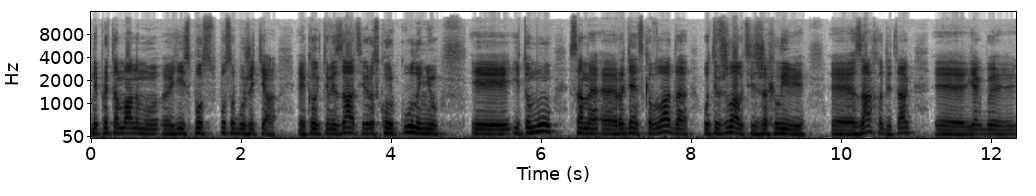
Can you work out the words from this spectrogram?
непритаманному е, їй способу життя, е, колективізації, розкуркуленню. Е, І тому саме е, радянська влада от і вжила ці жахливі е, заходи, так, е, якби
